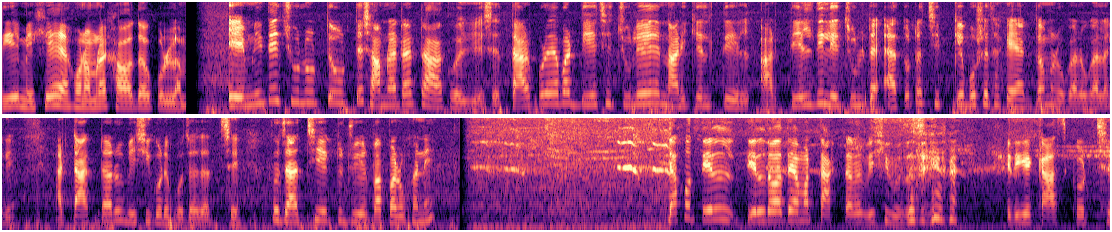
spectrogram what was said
দিয়ে মেখে এখন আমরা খাওয়া দাওয়া করলাম। এমনিতেই চুল উঠতে উঠতে সামনাটা টাক হয়ে গিয়েছে। তারপরে আবার দিয়েছি চুলে নারিকেল তেল। আর তেল দিলে চুলটা এতটা চিপকে বসে থাকে, একদম রোগা রোগা লাগে। আর টাকটা আরও বেশি করে বোঝা যাচ্ছে। তো যাচ্ছি একটু জুয়ের পাপার ওখানে। দেখো তেল তেল দেওয়াতে আমার টাকটারও বেশি বোঝা যায় এদিকে কাজ করছে।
